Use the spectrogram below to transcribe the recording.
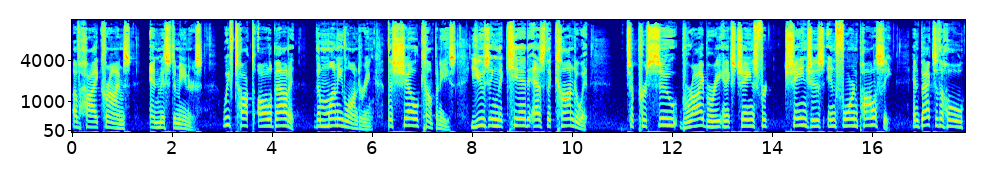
of high crimes and misdemeanors. We've talked all about it. The money laundering, the shell companies, using the kid as the conduit to pursue bribery in exchange for changes in foreign policy. And back to the whole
